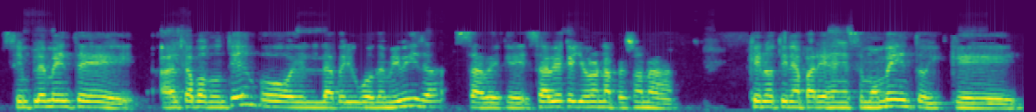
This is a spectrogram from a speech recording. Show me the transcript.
Simplemente al cabo de un tiempo, él averiguó de mi vida, sabe que, sabía que yo era una persona que no tenía pareja en ese momento y que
